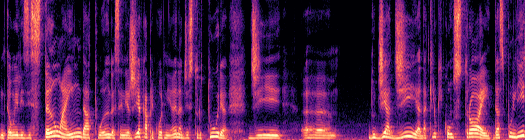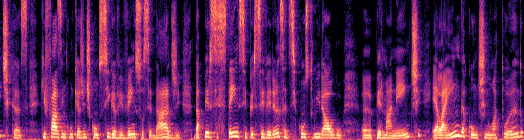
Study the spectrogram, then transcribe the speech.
então eles estão ainda atuando, essa energia capricorniana de estrutura, de. Uh, do dia a dia, daquilo que constrói, das políticas que fazem com que a gente consiga viver em sociedade, da persistência e perseverança de se construir algo uh, permanente, ela ainda continua atuando,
